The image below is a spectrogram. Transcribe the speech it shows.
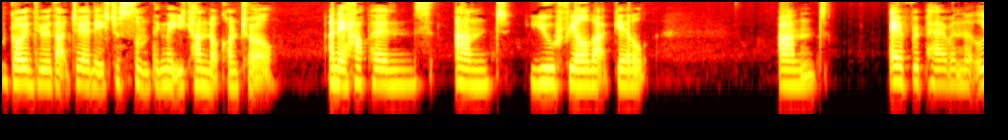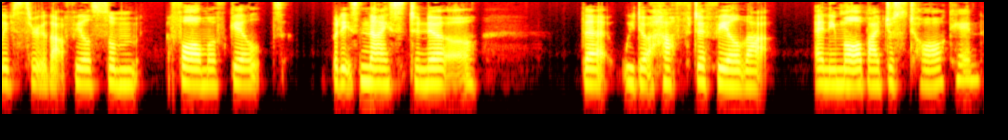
yeah. going through that journey is just something that you cannot control. And it happens, and you feel that guilt. And every parent that lives through that feels some form of guilt, but it's nice to know that we don't have to feel that anymore by just talking.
